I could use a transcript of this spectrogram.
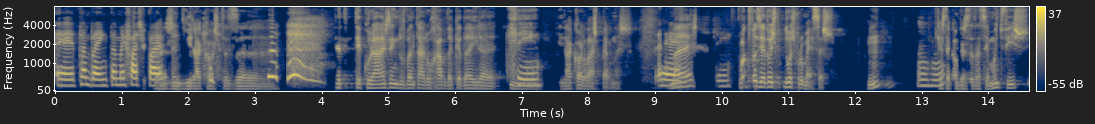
é, também, também faz parte. coragem de virar costas a. ter, ter, coragem de levantar o rabo da cadeira e, e dar corda às pernas. É, Mas vou-te fazer dois, duas promessas. Hum? Uhum. Esta conversa está a ser muito fixe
